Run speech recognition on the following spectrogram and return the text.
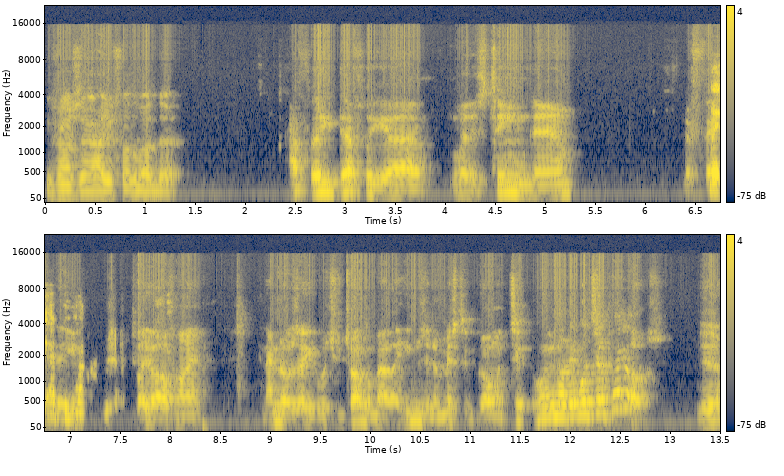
You feel what I'm saying? How you feel about that? I feel he definitely uh let his team down. The fact Wait, that think he was in the playoff hunt, and I know exactly what you're talking about. Like he was in the midst of going to, well, you know, they went to the playoffs. Yeah,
